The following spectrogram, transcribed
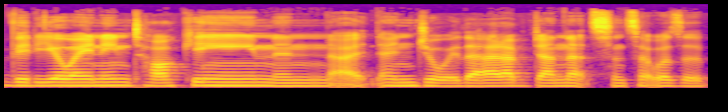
videoing, talking, and I, I enjoy that. I've done that since I was a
